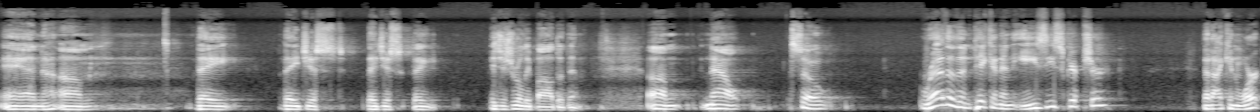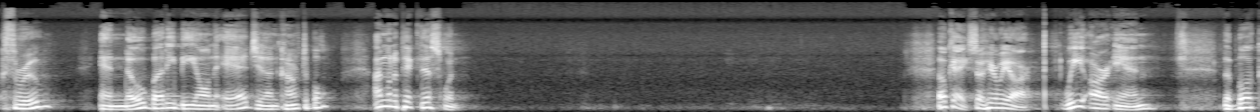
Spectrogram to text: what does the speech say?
And um, they, they just, they just, they, it just really bothered them. Um, now, so rather than picking an easy scripture, that I can work through and nobody be on edge and uncomfortable, I'm going to pick this one. Okay, so here we are. We are in the book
